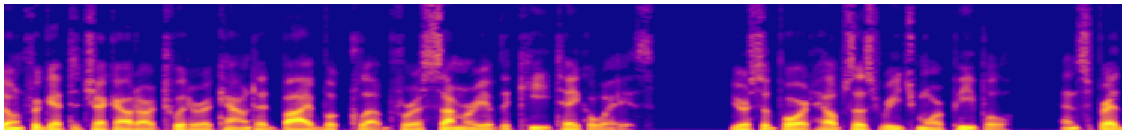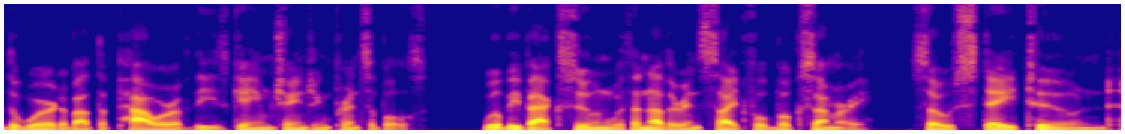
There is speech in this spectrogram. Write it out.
don't forget to check out our Twitter account at Bio Book Club for a summary of the key takeaways. Your support helps us reach more people and spread the word about the power of these game-changing principles. We'll be back soon with another insightful book summary, so stay tuned.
